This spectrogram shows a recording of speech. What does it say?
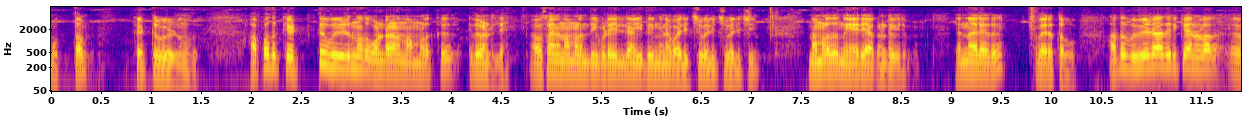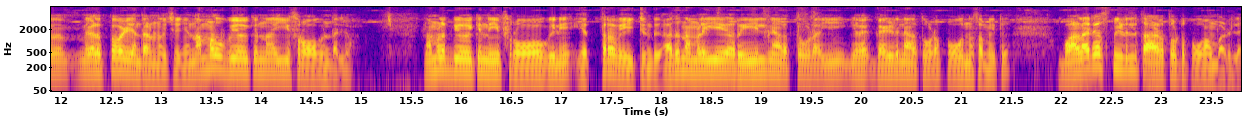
മൊത്തം കെട്ട് വീഴുന്നത്. അപ്പോൾ അത് കെട്ട് വീഴുന്നത് കൊണ്ടാണ് നമ്മൾക്ക് ഇത് കണ്ടില്ലേ? അവസാനം നമ്മളെന്ത് ഇവിടെ ഇല്ല ഇത് ഇങ്ങനെ വലിച്ച് വലിച്ച് വലിച്ച് നമ്മളത് നേരെയാക്കേണ്ടി വരും. എന്നാലേ അത് വരത്തുള്ളൂ. അത് വീഴാതിരിക്കാനുള്ള എളുപ്പ വഴി എന്താണെന്ന് വെച്ച് കഴിഞ്ഞാൽ നമ്മൾ ഉപയോഗിക്കുന്ന ഈ ഫ്രോഗ് ഉണ്ടല്ലോ. നമ്മൾ ഉപയോഗിക്കുന്ന ഈ ഫ്രോഗിന് എത്ര വെയിറ്റ് ഉണ്ട്? അത് നമ്മൾ ഈ റീലിനകത്തൂടെ ഈ ഗൈഡിനകത്തൂടെ പോകുന്ന സമയത്ത് വളരെ സ്പീഡിൽ താഴത്തോട്ട് പോകാൻ പാടില്ല.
